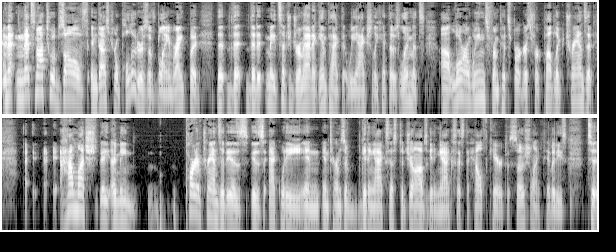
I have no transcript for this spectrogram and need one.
and, that, and, that's not to absolve industrial polluters of blame, right? But that, that that it made such a dramatic impact that we actually hit those limits. Uh, Laura Wiens from Pittsburghers for Public Transit, how much? I mean, part of transit is is equity in in terms of getting access to jobs, getting access to healthcare, to social activities, to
